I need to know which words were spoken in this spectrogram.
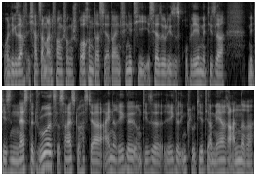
Und wie gesagt, ich hatte es am Anfang schon gesprochen, dass ja bei Infinity ist ja so dieses Problem mit dieser, mit diesen Nested Rules. Das heißt, du hast ja eine Regel und diese Regel inkludiert ja mehrere andere.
